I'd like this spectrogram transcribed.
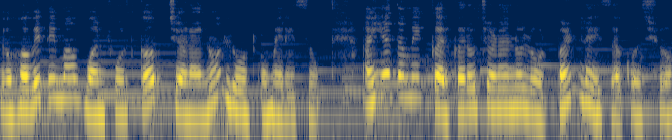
તો હવે તેમાં વન ફોર્થ કપ ચણાનો લોટ ઉમેરીશું. અહીંયા તમે કરકરો ચણાનો લોટ પણ લઈ શકો છો.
